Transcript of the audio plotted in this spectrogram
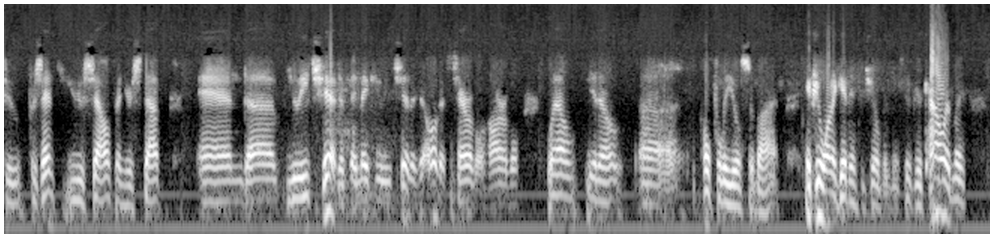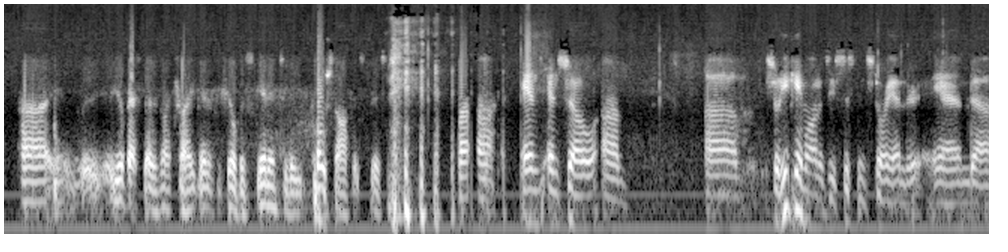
to present yourself and your stuff and uh, you eat shit. If they make you eat shit, they say, "Oh, that's terrible, horrible." Well, you know, uh, hopefully you'll survive. If you want to get into show business, if you're cowardly, uh, your best bet is not try to get into show business. Get into the post office business. uh, uh, and and so um, um, so he came on as the assistant story editor and uh,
